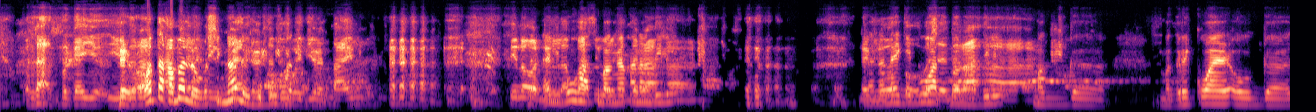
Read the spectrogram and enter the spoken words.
wala pa kayo you Di, do wata not ka balo, anything signal, gibuhat. with your time. Tinood Nay, nila gibuhat ba nga kanang dira, dili- na Nagluto ba gibuhat ba dira, dili? Mag uh, mag-require og uh,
